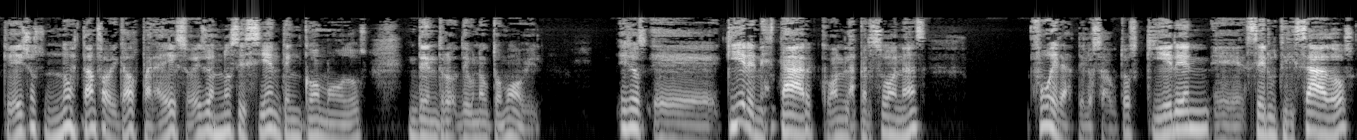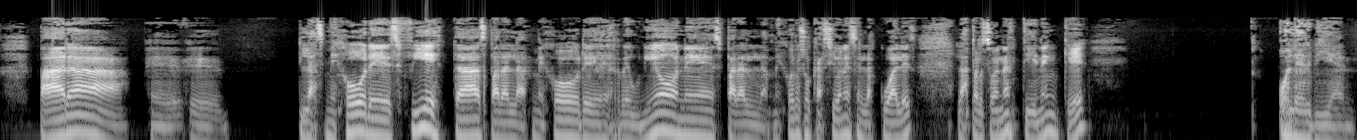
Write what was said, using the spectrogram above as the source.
que ellos no están fabricados para eso. Ellos no se sienten cómodos dentro de un automóvil ellos eh, quieren estar con las personas fuera de los autos, quieren eh, ser utilizados para eh, las mejores fiestas, para las mejores reuniones, para las mejores ocasiones en las cuales las personas tienen que oler bien.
